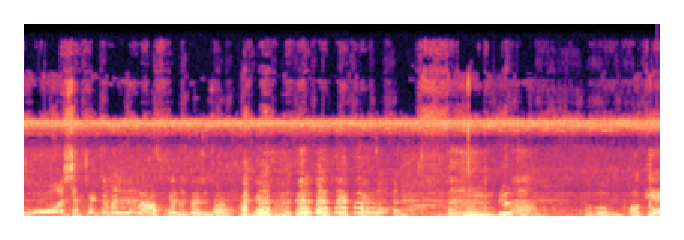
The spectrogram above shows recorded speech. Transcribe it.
മോശപ്പെട്ടവൾ റാഫി എന്നിട്ടാലും കുഴപ്പമില്ല. അപ്പം ഓക്കെ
